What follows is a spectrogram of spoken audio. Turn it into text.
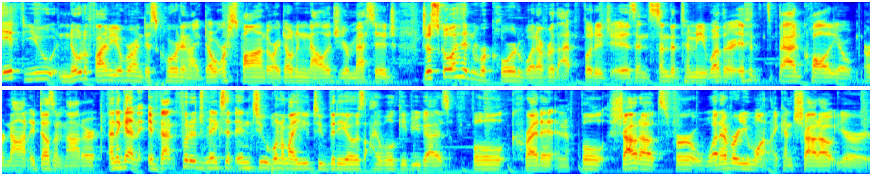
if you notify me over on discord and I don't respond or I don't acknowledge your message just go ahead and record whatever that footage is and send it to me whether if it's bad quality or, or not it doesn't matter. And again if that footage makes it into one of my YouTube videos I will give you guys full credit and full shout outs for whatever you want. I can shout out your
